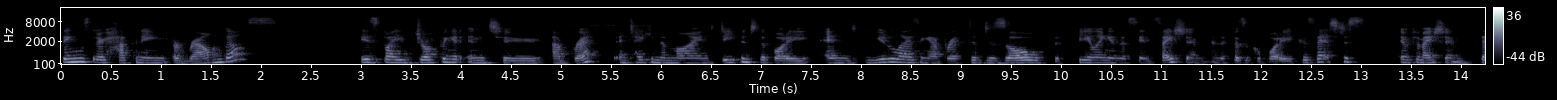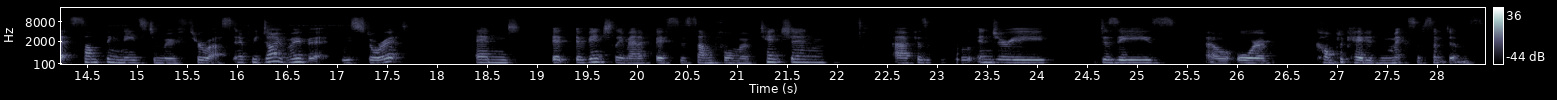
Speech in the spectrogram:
things that are happening around us is by dropping it into our breath and taking the mind deep into the body and utilizing our breath to dissolve the feeling and the sensation in the physical body because that's just information that something needs to move through us. And if we don't move it we store it. And it eventually manifests as some form of tension uh, physical injury disease uh, or a complicated mix of symptoms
